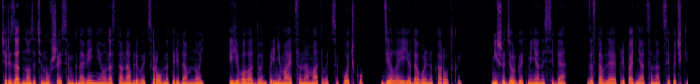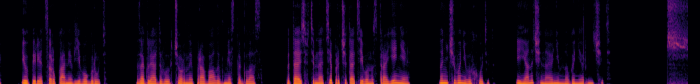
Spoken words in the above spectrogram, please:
Через одно затянувшееся мгновение он останавливается ровно передо мной, и его ладонь принимается наматывать цепочку, делая ее довольно короткой. Миша дергает меня на себя, заставляя приподняться на цыпочки и упереться руками в его грудь. Заглядываю в черные провалы вместо глаз. Пытаюсь в темноте прочитать его настроение, но ничего не выходит, и я начинаю немного нервничать. Тш.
